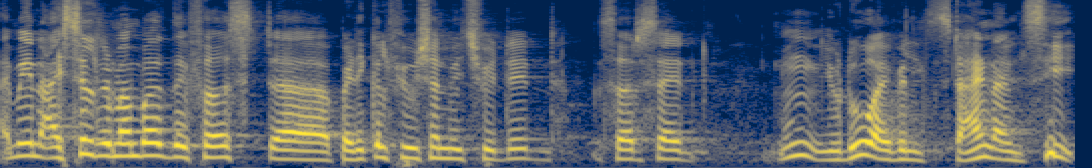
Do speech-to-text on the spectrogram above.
I mean, I still remember the first uh, pedicle fusion which we did. Sir said, mm, "You do. I will stand. I will see."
